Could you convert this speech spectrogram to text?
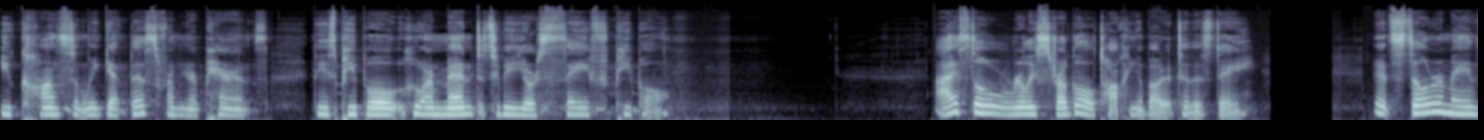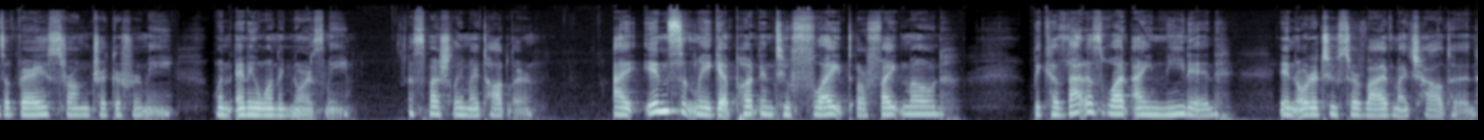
you constantly get this from your parents, these people who are meant to be your safe people. I still really struggle talking about it to this day. It still remains a very strong trigger for me when anyone ignores me. especially my toddler. I instantly get put into flight or fight mode because that is what I needed in order to survive my childhood.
